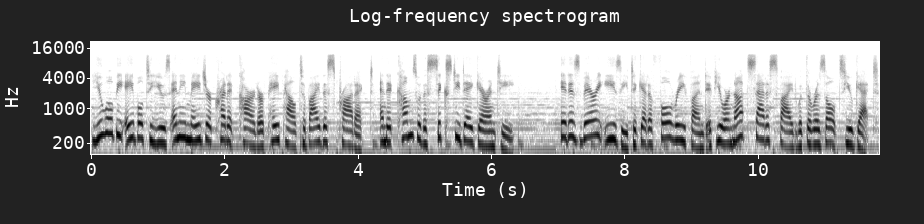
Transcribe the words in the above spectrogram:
You will be able to use any major credit card or PayPal to buy this product, and it comes with a 60-day guarantee. It is very easy to get a full refund if you are not satisfied with the results you get.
